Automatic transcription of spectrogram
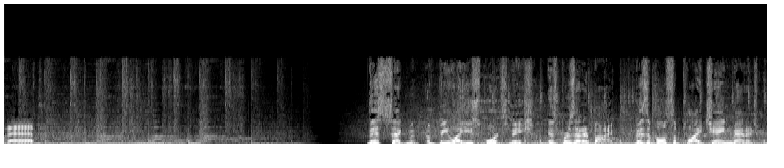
that. This segment of BYU Sports Nation is presented by Visible Supply Chain Management.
